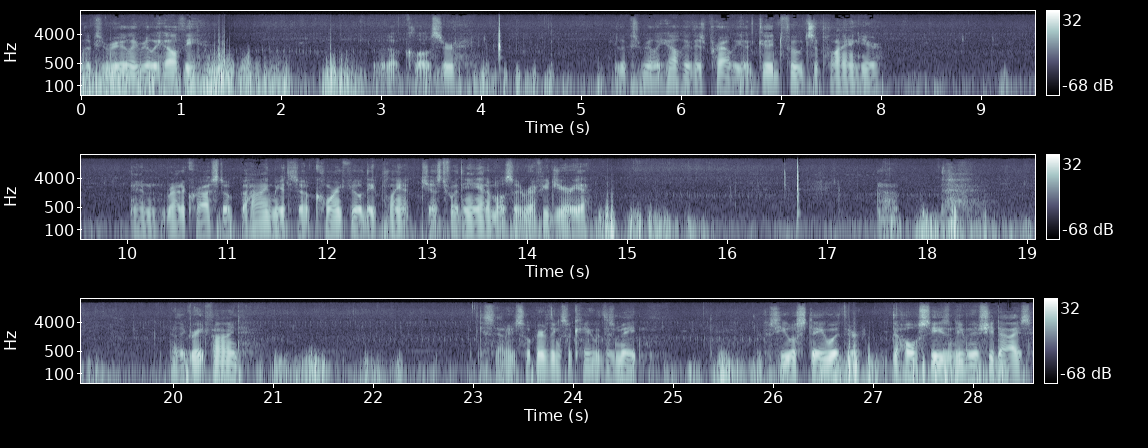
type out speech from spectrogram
Looks really really healthy. A little closer. He looks really healthy. There's probably a good food supply in here. And right across behind me, it's a cornfield they plant just for the animals, a refuge area. Another great find. Like I said, I just hope everything's okay with his mate. Because he will stay with her the whole season, even if she dies.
